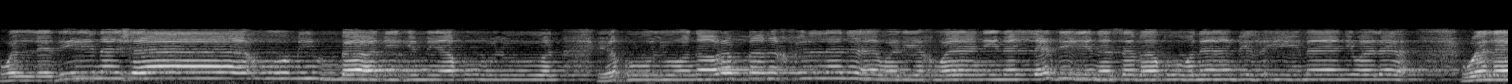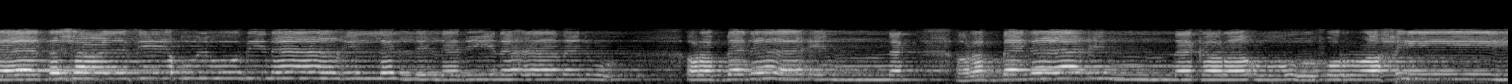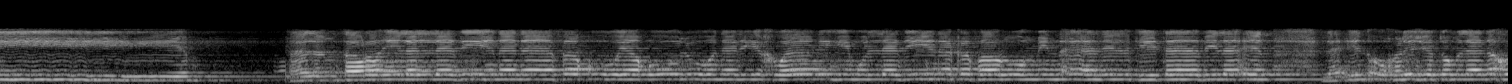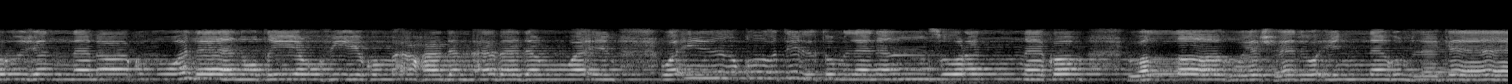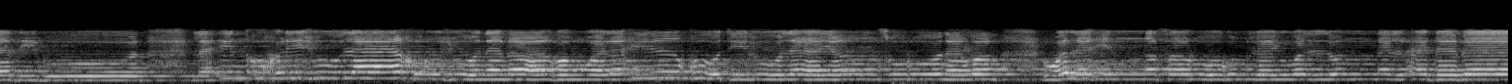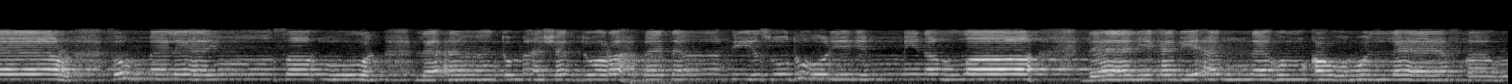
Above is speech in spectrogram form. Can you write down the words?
والذين جاءوا من بعدهم يقولون يقولون ربنا اغفر لنا ولإخواننا الذين سبقونا بالإيمان ولا, ولا تجعل في قلوبنا غلا للذين آمنوا ربنا إنك, ربنا إنك رؤوف رحيم. ألم تر إلى الذين نافقوا يقولون لإخوانهم الذين كفروا من أهل الكتاب لئن, لئن أخرجتم لنخرجن معكم ولا نطيع فيكم أحدا أبدا وإن, وإن قتلتم لننصرنكم والله يشهد إنهم لكاذبون لئن أخرجوا لا يخرجون معهم ولئن قتلوا لا ينصرونهم ولئن نصروهم ليولن الأدبار ثم لا ينصرون لأنتم أشد رهبة في صدورهم من الله ذلك بأنهم قوم لا يفقهون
